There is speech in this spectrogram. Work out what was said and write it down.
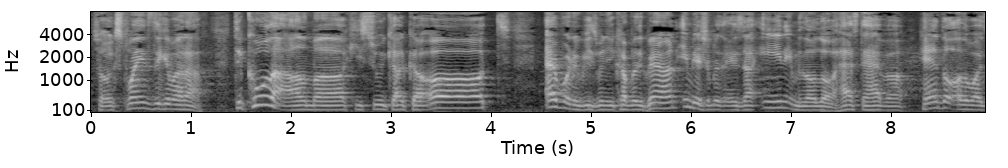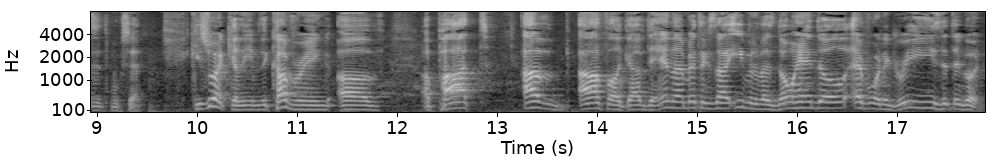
So explains the Gemara. Tikula Alma Kisui Karkaot. Everyone agrees when you cover the ground, has to have a handle, otherwise it's mukseh. Kisui Kelim, the covering of a pot, even if it has no handle, everyone agrees that they're good.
